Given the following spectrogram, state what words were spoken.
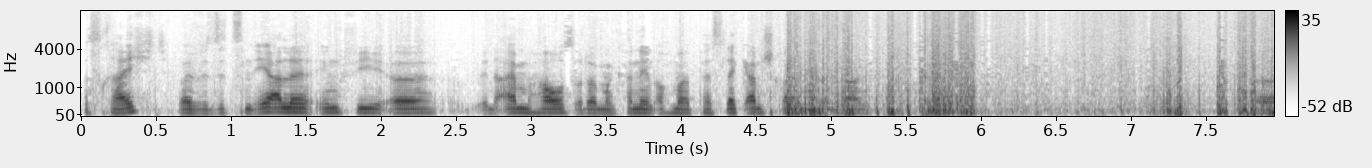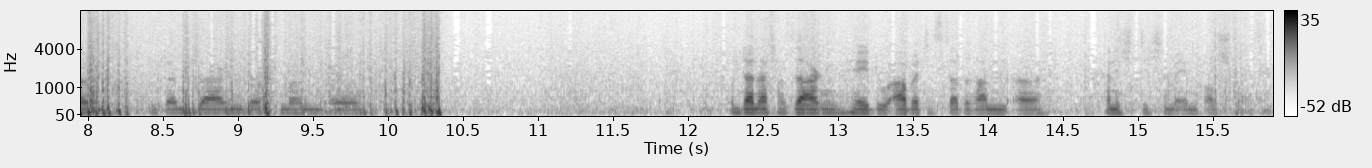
Das reicht, weil wir sitzen eh alle irgendwie äh, in einem Haus oder man kann den auch mal per Slack anschreiben und sagen, ähm, und dann sagen, dass man äh, und dann einfach sagen, hey, du arbeitest da dran, äh, kann ich dich mal eben rausschmeißen.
